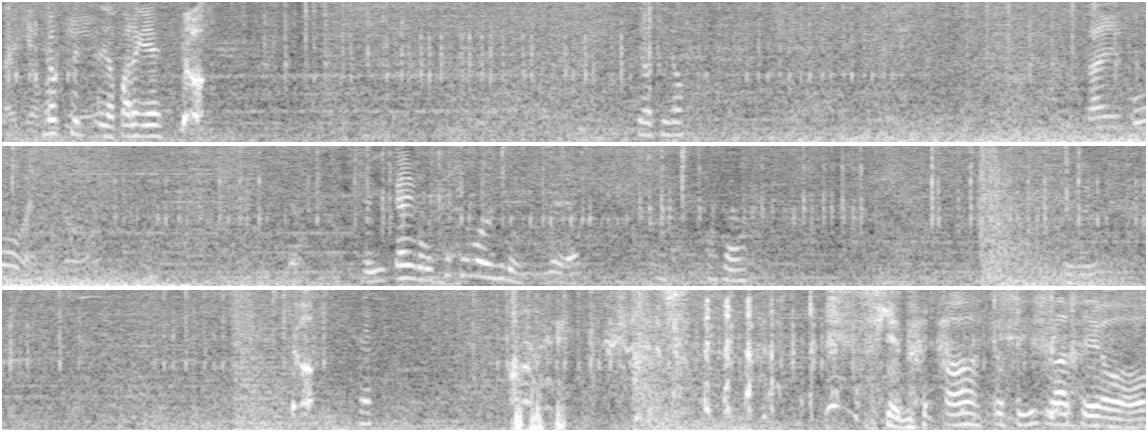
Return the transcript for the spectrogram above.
날개 이렇게 확인. 해요 빠르게. 뛰어 뛰어. 깔고 왼쪽. 여기 깔고 체크볼기도 올려요. 하자. 미치겠네. 아, 저 죽을 것 같아요.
